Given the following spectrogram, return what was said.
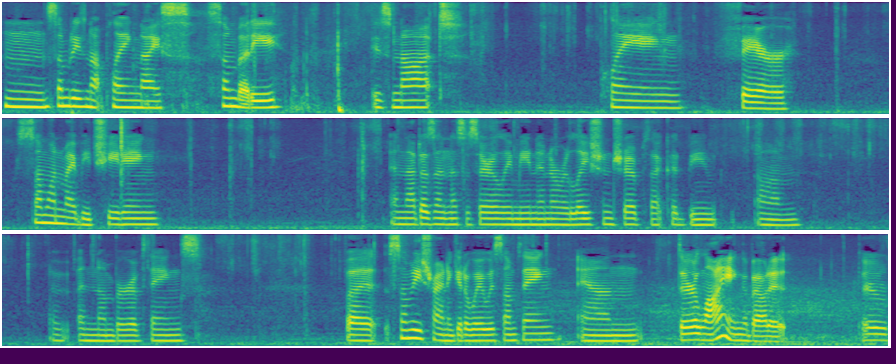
Hmm, somebody's not playing nice. Somebody is not playing fair. Someone might be cheating. And that doesn't necessarily mean in a relationship, that could be um, a, a number of things. But somebody's trying to get away with something and they're lying about it they're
